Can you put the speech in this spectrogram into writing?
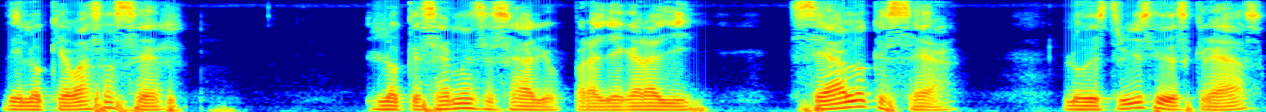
de lo que vas a hacer, lo que sea necesario para llegar allí, sea lo que sea, lo destruyes y descreas,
